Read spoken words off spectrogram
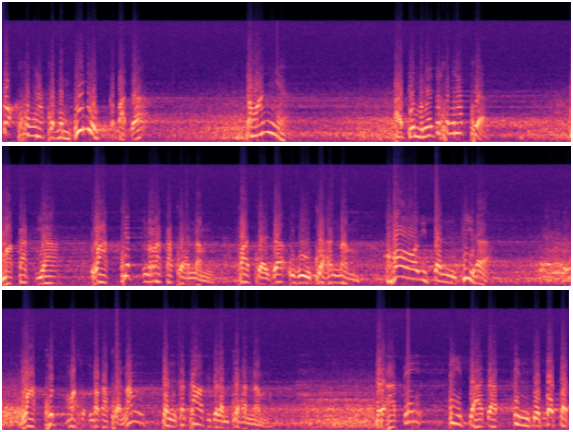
kok sengaja membunuh kepada temannya? Tadi itu sengaja. Maka dia wajib neraka jahanam fajaza'uhu jahannam khalidan fiha wajib masuk neraka jahanam dan kekal di dalam jahanam berarti tidak ada pintu tobat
